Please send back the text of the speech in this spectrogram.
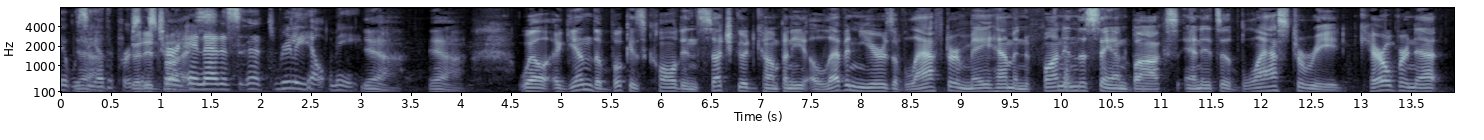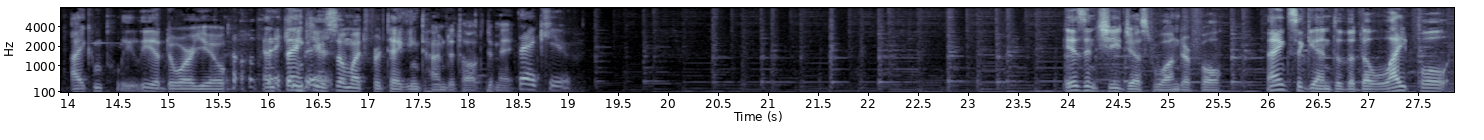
It was Yeah, the other person's turn, and that is that really helped me. Yeah, yeah. Well, again, the book is called In Such Good Company 11 Years of Laughter, Mayhem, and Fun in the Sandbox, and it's a blast to read. Carol Burnett, I completely adore you. Oh, and thank you, thank you Ben. so much for taking time to talk to me. Thank you. Isn't she just wonderful? Thanks again to the delightful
